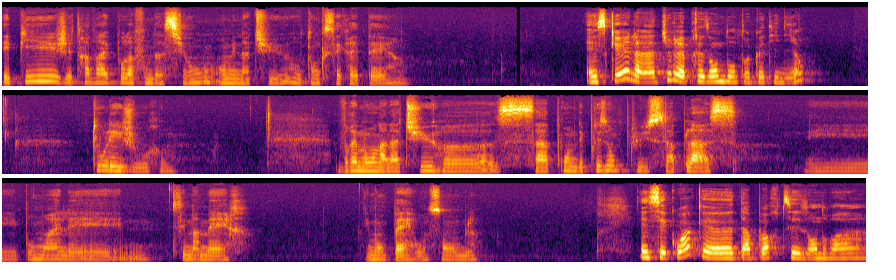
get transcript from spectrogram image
Et puis, je travaille pour la Fondation Homme et Nature en tant que secrétaire. Est-ce que la nature est présente dans ton quotidien? Tous les jours. Vraiment, la nature, euh, ça prend de plus en plus sa place. Et pour moi, c'est ma mère et mon père ensemble. Et c'est quoi que t'apportent ces endroits?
